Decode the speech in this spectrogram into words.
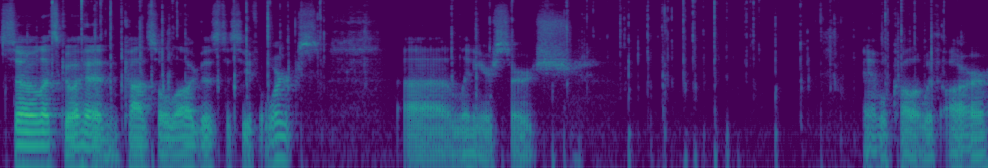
So let's go ahead and console log this to see if it works. Uh, linear search. And we'll call it with R.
